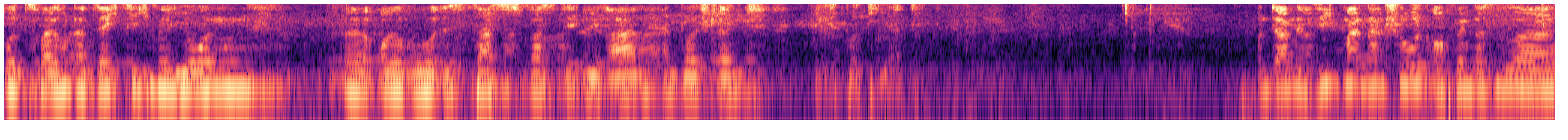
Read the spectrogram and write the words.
Und 260 Millionen äh, Euro ist das, was der Iran an Deutschland exportiert. Und damit sieht man dann schon, auch wenn das nur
